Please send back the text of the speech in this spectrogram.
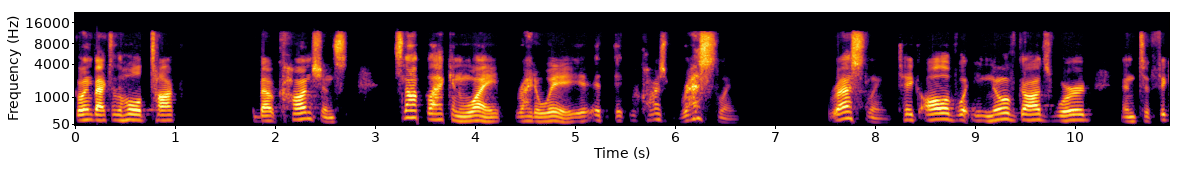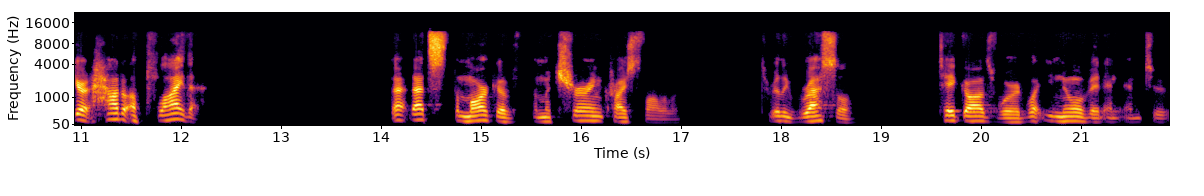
going back to the whole talk about conscience, it's not black and white right away. It, it requires wrestling. Wrestling. Take all of what you know of God's word and to figure out how to apply that. that that's the mark of a maturing Christ follower. To really wrestle take God's word, what you know of it, and, and to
